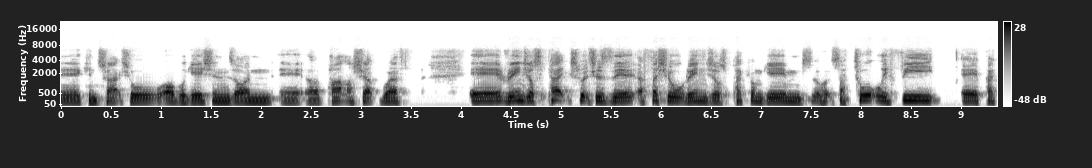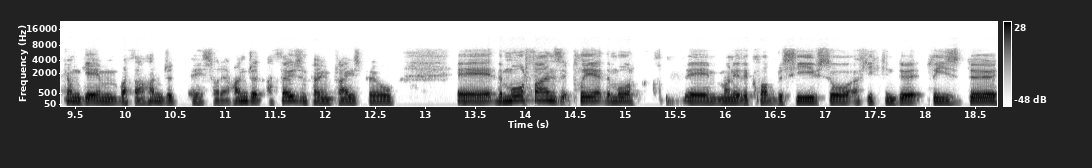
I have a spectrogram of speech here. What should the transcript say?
uh, contractual obligations on uh, our partnership with uh, Rangers Picks, which is the official Rangers Pick'em game. So it's a totally free uh, Pick'em game with a hundred, uh, sorry, a hundred, a thousand pound prize pool. Uh, the more fans that play it, the more money the club receives. So if you can do it, please do.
